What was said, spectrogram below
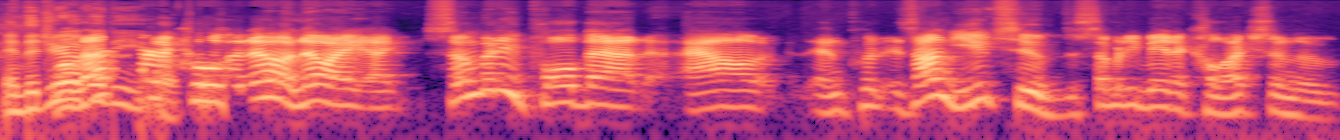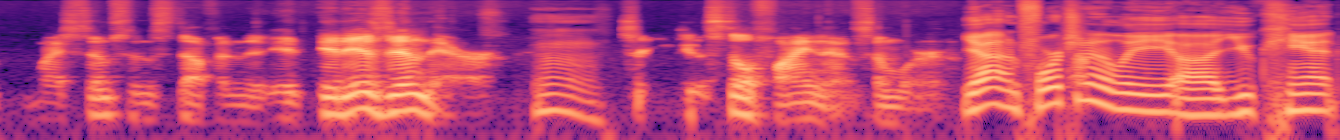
And did you well, have that's any? kind of cool to know. No, I, I somebody pulled that out and put it's on YouTube. Somebody made a collection of my Simpson stuff, and it, it is in there, Hmm. so you can still find that somewhere. Yeah, unfortunately, uh, you can't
